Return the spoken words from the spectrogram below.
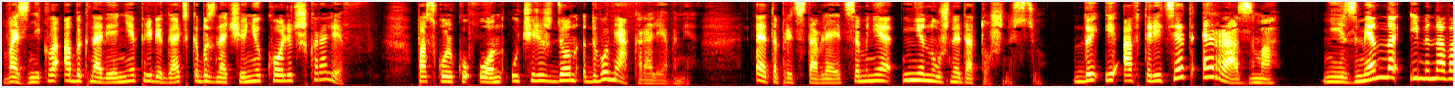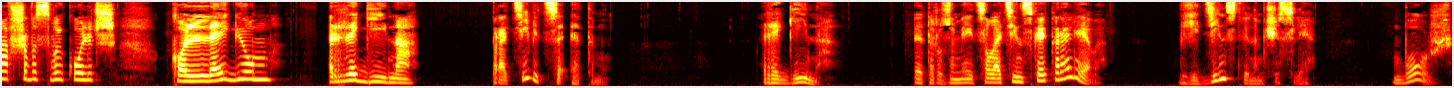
возникло обыкновение прибегать к обозначению «колледж королев», поскольку он учрежден двумя королевами. Это представляется мне ненужной дотошностью. Да и авторитет Эразма, неизменно именовавшего свой колледж «коллегиум Регина», противится этому. Регина — это, разумеется, латинская королева. В единственном числе. Боже,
